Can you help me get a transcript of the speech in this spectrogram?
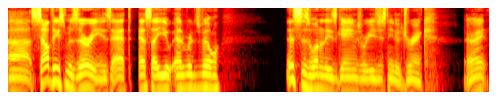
Uh, Southeast Missouri is at SIU Edwardsville. This is one of these games where you just need a drink. All right.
